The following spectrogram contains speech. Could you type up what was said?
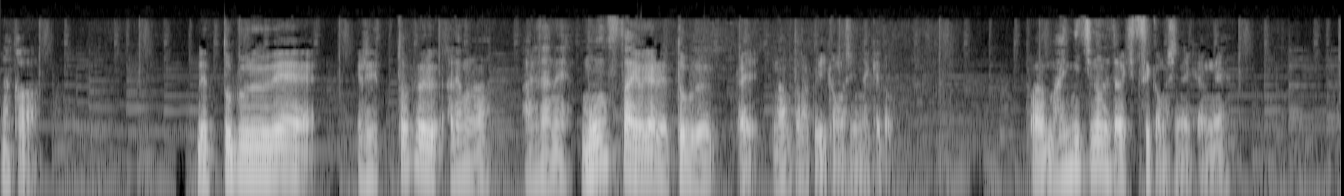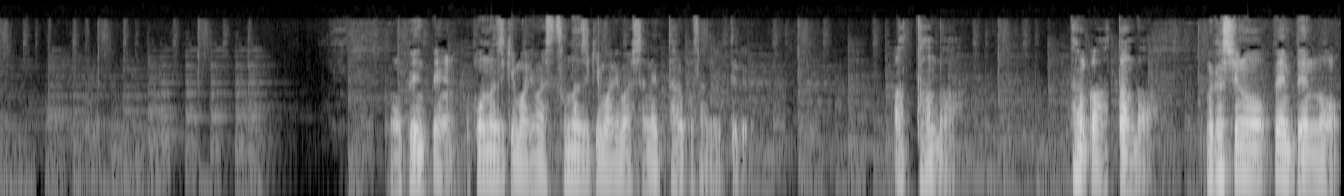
なんか、レッドブルで、レッドブル、あ、でもな、あれだね、モンスターよりはレッドブルがなんとなくいいかもしれないけど。ま、毎日飲んでたらきついかもしれないけどね。もうペンペン、こんな時期もありました、そんな時期もありましたねって春子さんに言ってる。あったんだ。なんかあったんだ。昔のペンペンの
